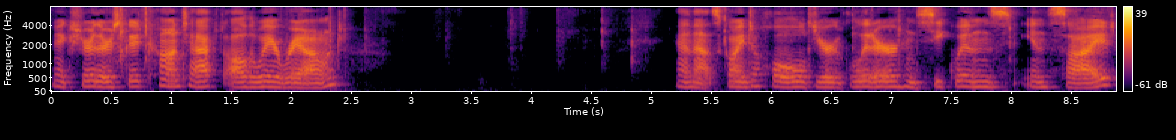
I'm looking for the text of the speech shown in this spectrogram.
Make sure there's good contact all the way around. And that's going to hold your glitter and sequins inside.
